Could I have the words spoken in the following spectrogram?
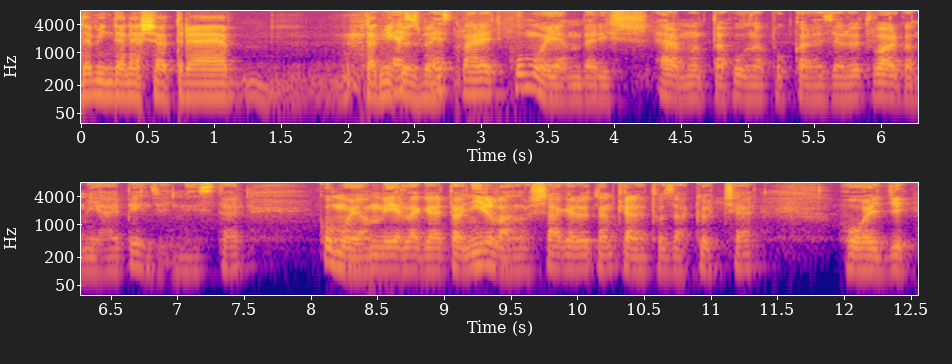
de minden esetre tehát miközben... Ezt, ezt már egy komoly ember is elmondta hónapokkal ezelőtt, Varga Mihály pénzügyminiszter, komolyan mérlegelte a nyilvánosság előtt, nem kellett hozzá kötse, hogy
